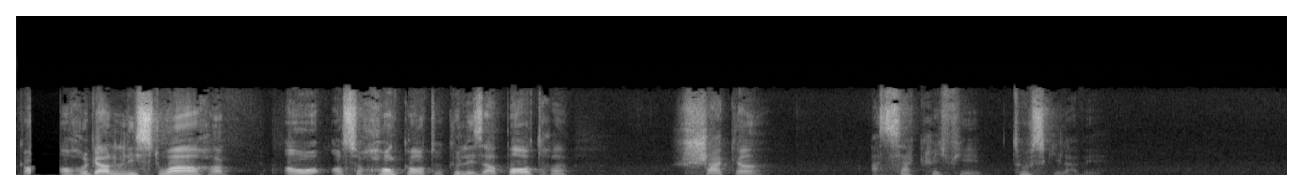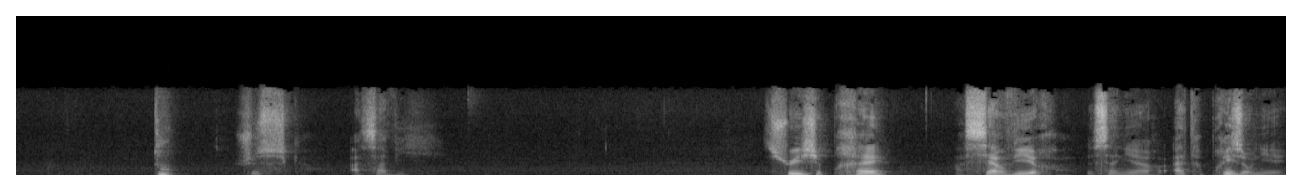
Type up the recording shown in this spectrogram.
Quand on regarde l'histoire, on se rend compte que les apôtres Chacun a sacrifié tout ce qu'il avait. Tout, jusqu'à sa vie. Suis-je prêt à servir le Seigneur, être prisonnier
